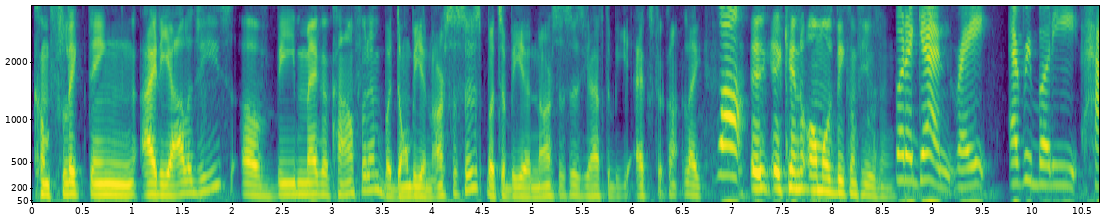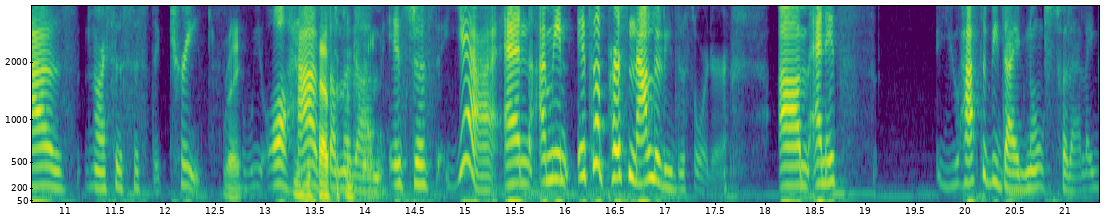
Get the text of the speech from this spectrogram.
conflicting ideologies of be mega confident but don't be a narcissist? But to be a narcissist, you have to be extra con- like. Well, it, it can almost be confusing. But again, right? Everybody has narcissistic traits. Right. We all have, have some of them. them. It's just yeah, and I mean it's a personality disorder, um, and it's you have to be diagnosed for that. Like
